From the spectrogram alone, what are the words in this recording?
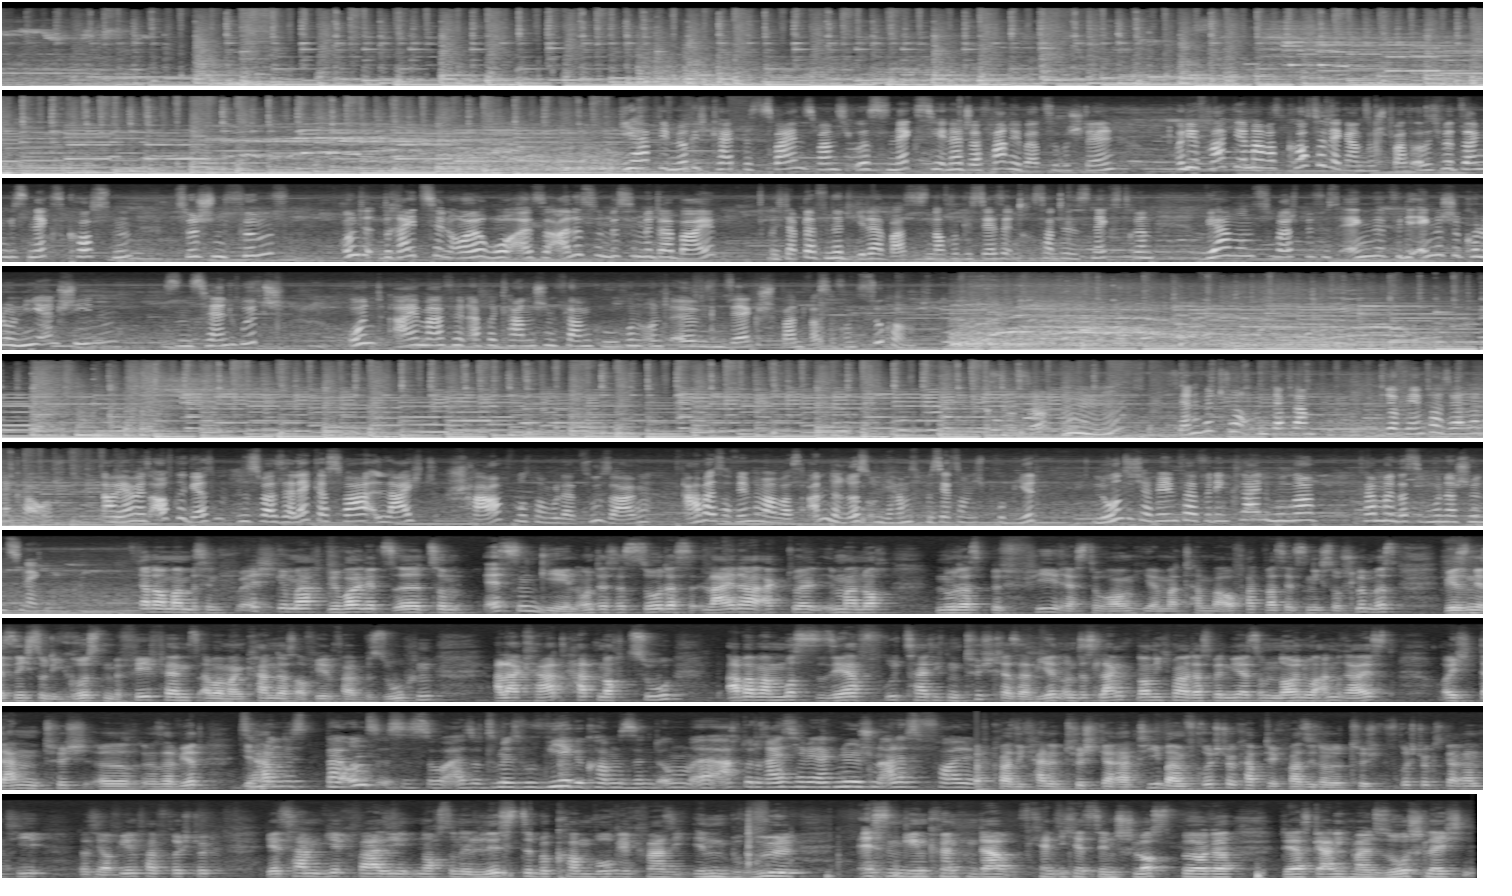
Ihr habt die Möglichkeit, bis 22 Uhr Snacks hier in der Jafari Bar zu bestellen. Und ihr fragt ja immer, was kostet der ganze Spaß? Also ich würde sagen, die Snacks kosten zwischen 5 und 13 Euro. Also alles so ein bisschen mit dabei. Ich glaube, da findet jeder was. Es sind auch wirklich sehr, sehr interessante Snacks drin. Wir haben uns zum Beispiel fürs Engl für die englische Kolonie entschieden. Das ist ein Sandwich. Und einmal für den afrikanischen Flammkuchen. Und äh, wir sind sehr gespannt, was auf uns zukommt. Sandwich und der Flammkuchen. Sieht auf jeden Fall sehr, sehr lecker aus. Aber wir haben jetzt aufgegessen und es war sehr lecker. Es war leicht scharf, muss man wohl dazu sagen. Aber es ist auf jeden Fall mal was anderes und wir haben es bis jetzt noch nicht probiert. Lohnt sich auf jeden Fall für den kleinen Hunger, kann man das wunderschön snacken. Gerade auch mal ein bisschen fresh gemacht. Wir wollen jetzt äh, zum Essen gehen und es ist so, dass leider aktuell immer noch nur das Buffet-Restaurant hier in Matamba auf hat, was jetzt nicht so schlimm ist. Wir sind jetzt nicht so die größten Buffet-Fans, aber man kann das auf jeden Fall besuchen. A la carte hat noch zu, aber man muss sehr frühzeitig einen Tisch reservieren und es langt noch nicht mal, dass wenn ihr jetzt um 9 Uhr anreist, euch dann einen Tisch äh, reserviert. Zumindest bei uns ist es so, also zumindest wo wir gekommen sind, um äh, 8.30 Uhr haben wir gesagt, nö, schon alles voll. Ihr habt quasi keine Tischgarantie. Beim Frühstück habt ihr quasi nur eine Tisch Frühstücksgarantie, dass ihr auf jeden Fall frühstückt. Jetzt haben wir quasi noch so eine Liste bekommen, wo wir quasi in Brühl essen gehen könnten. Da kenne ich jetzt den Schlossburger, der ist gar nicht mal so schlecht.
